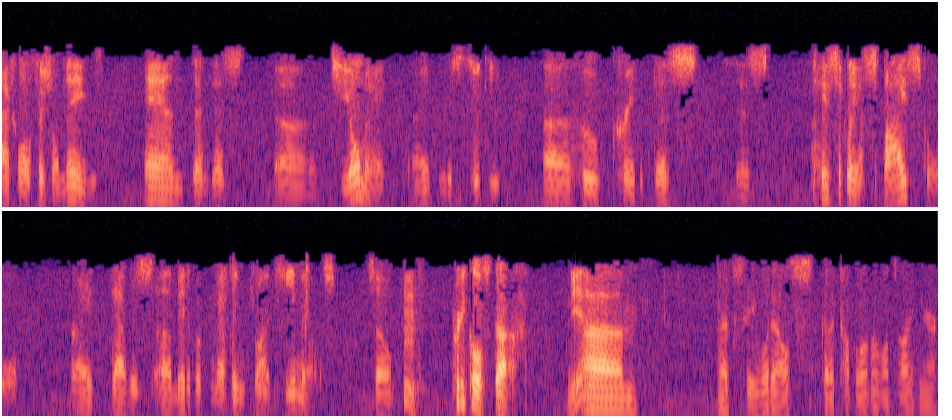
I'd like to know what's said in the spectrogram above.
actual official names, and then this uh, Chiyome, right, Ms. Suzuki, uh, who created this this basically a spy school, right, that was uh, made up of nothing but females. So Hmm. pretty cool stuff. Yeah. Um, let's see what else. Got a couple other ones on here.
